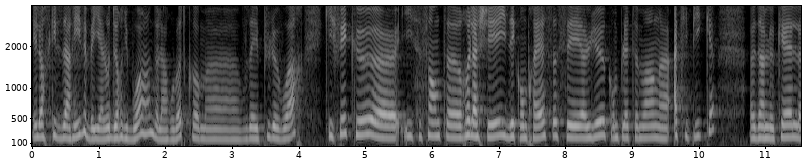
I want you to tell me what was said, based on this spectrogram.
Et lorsqu'ils arrivent, eh ben, il y a l'odeur du bois, hein, de la roulotte, comme euh, vous avez pu le voir, qui fait qu'ils euh, se sentent relâchés, ils décompressent. C'est un lieu complètement atypique. dans lequel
